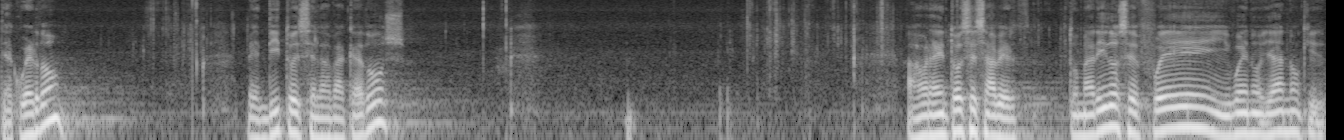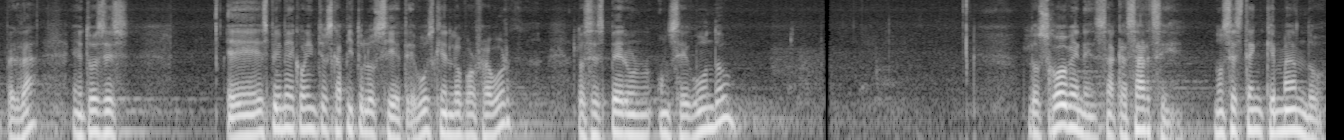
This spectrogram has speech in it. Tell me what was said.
¿De acuerdo? Bendito es el abacados. Ahora entonces, a ver, tu marido se fue y bueno, ya no quiere, ¿verdad? Entonces, eh, es 1 Corintios capítulo 7, búsquenlo por favor, los espero un, un segundo. Los jóvenes a casarse, no se estén quemando,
